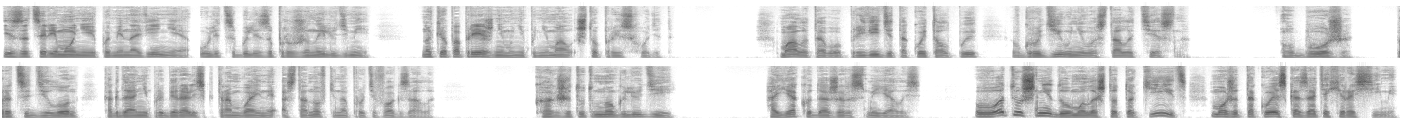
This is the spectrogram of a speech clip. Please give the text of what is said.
Из-за церемонии поминовения улицы были запружены людьми, но Кё по-прежнему не понимал, что происходит. Мало того, при виде такой толпы в груди у него стало тесно. «О, Боже!» процедил он, когда они пробирались к трамвайной остановке напротив вокзала. «Как же тут много людей!» А Яко даже рассмеялась. «Вот уж не думала, что токиец может такое сказать о Хиросиме.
